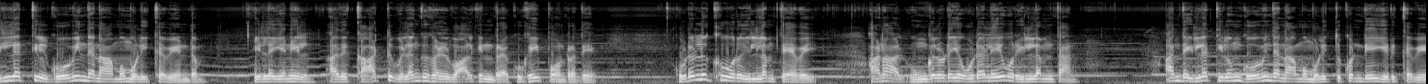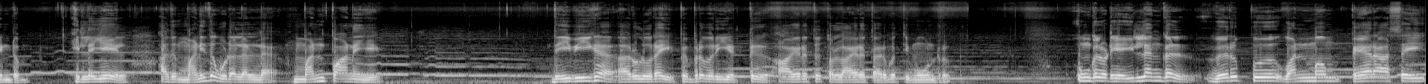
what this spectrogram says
இல்லத்தில் கோவிந்த நாமம் ஒழிக்க வேண்டும். இல்லையெனில் அது காட்டு விலங்குகள் வாழ்கின்ற குகை போன்றதே. உடலுக்கு ஒரு இல்லம் தேவை. ஆனால் உங்களுடைய உடலே ஒரு இல்லம்தான் அந்த இல்லத்திலும் கோவிந்த நாமம் ஒழித்துக்கொண்டே இருக்க வேண்டும். இல்லையேல் அது மனித உடல் அல்ல மண் பானையே தெய்வீக அருளுரை பிப்ரவரி எட்டு ஆயிரத்து தொள்ளாயிரத்து அறுபத்தி மூன்று. உங்களுடைய இல்லங்கள் வெறுப்பு வன்மம் பேராசை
